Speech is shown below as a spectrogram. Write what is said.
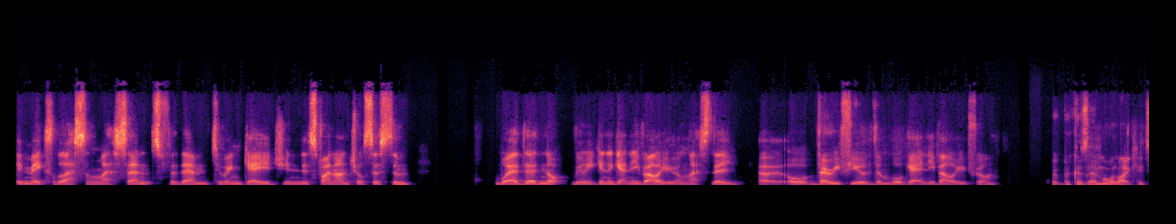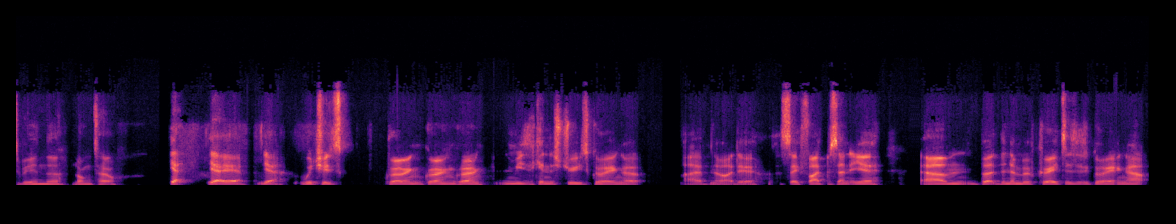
it makes less and less sense for them to engage in this financial system where they're not really going to get any value unless they, uh, or very few of them will get any value from. Because they're more likely to be in the long tail. Yeah, yeah, yeah, yeah. Which is growing, growing, growing. The music industry is growing at I have no idea. Let's say five percent a year. Um, but the number of creators is growing at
